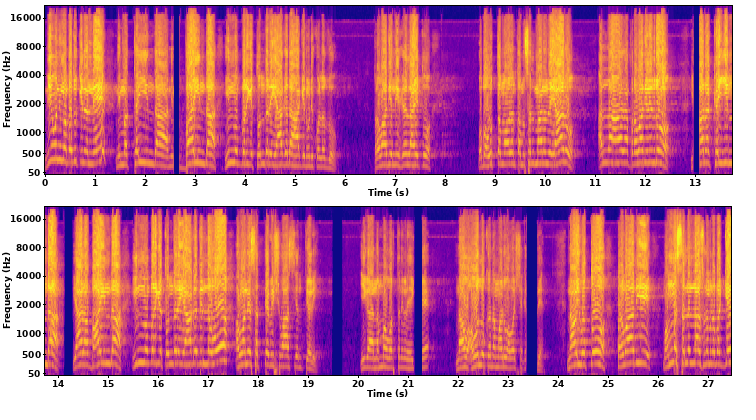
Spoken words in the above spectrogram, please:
ನೀವು ನಿಮ್ಮ ಬದುಕಿನಲ್ಲಿ ನಿಮ್ಮ ಕೈಯಿಂದ, ನಿಮ್ಮ ಬಾಯಿಂದ ಇನ್ನೊಬ್ಬರಿಗೆ ತೊಂದರೆಯಾಗದ ಹಾಗೆ ನೋಡಿಕೊಳ್ಳೋದು. ಪ್ರವಾದಿಯಲ್ಲಿ ಹೇಳಲಾಯಿತು, ಒಬ್ಬ ಉತ್ತಮವಾದಂತ ಮುಸಲ್ಮಾನ ಅಂದ್ರೆ ಯಾರು? ಅಲ್ಲ ಆಗ ಪ್ರವಾದಿ ಹೇಳಿದ್ರು, ಯಾರ ಕೈಯಿಂದ, ಯಾರ ಬಾಯಿಂದ ಇನ್ನೊಬ್ಬರಿಗೆ ತೊಂದರೆಯಾಗದಿಲ್ಲವೋ ಅವನೇ ಸತ್ಯ ವಿಶ್ವಾಸಿ ಅಂತೇಳಿ. ಈಗ ನಮ್ಮ ವರ್ತನೆಗಳು ಹೇಗೆ? ನಾವು ಅವಲೋಕನ ಮಾಡುವ ಅವಶ್ಯಕತೆ ನಾವು ಇವತ್ತು ಪ್ರವಾದಿ ಮೊಹಮ್ಮದ್ ಸಲ್ಲಲ್ಲಾ ಸುಲಮನ ಬಗ್ಗೆ,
